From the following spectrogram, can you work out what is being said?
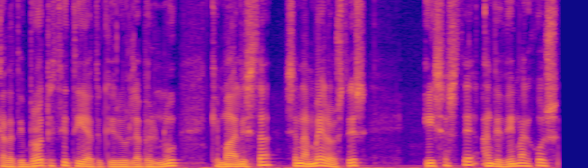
κατά την πρώτη θητεία του κυρίου Λαμπερνού και μάλιστα σε ένα μέρος της είσαστε αντιδήμαρχος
